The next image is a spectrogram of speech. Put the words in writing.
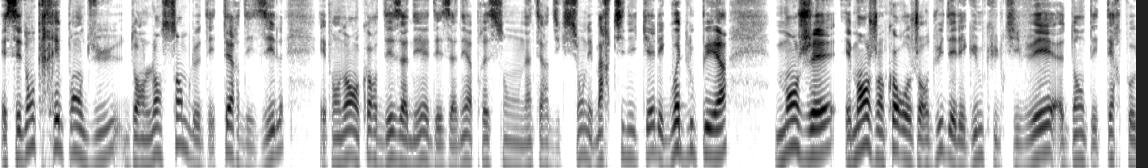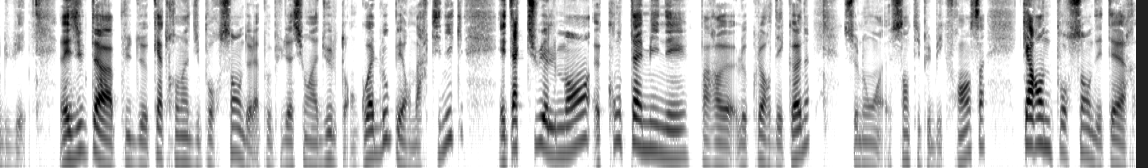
et s'est donc répandu dans l'ensemble des terres des îles, et pendant encore des années et des années après son interdiction, les Martiniquais, les Guadeloupéens mangeaient et mangent encore aujourd'hui des légumes cultivés dans des terres polluées. Résultat, plus de 90% de la population adulte en Guadeloupe et en Martinique est actuellement contaminée par euh, le chlordécone, selon Santé publique France. 40% des terres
